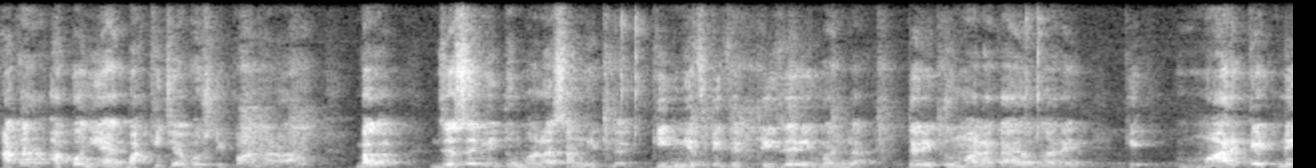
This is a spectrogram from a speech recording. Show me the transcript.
आता आपण या बाकीच्या गोष्टी पाहणार आहोत. बघा जसं मी तुम्हाला सांगितलं की निफ्टी फिफ्टी जरी म्हणलं तरी तुम्हाला काय होणार आहे? की मार्केटने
